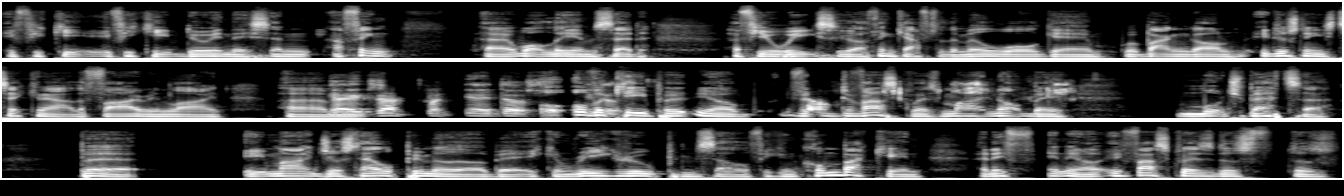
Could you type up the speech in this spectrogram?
if you keep if you keep doing this. And I think uh, what Liam said a few weeks ago, I think after the Millwall game, we're bang on. He just needs taken out of the firing line. Um, yeah, exactly. Yeah, it does. Other does. keeper, you know, yeah. Vasquez might not be much better, but it might just help him a little bit. He can regroup himself. He can come back in, and if you know if Vasquez does does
